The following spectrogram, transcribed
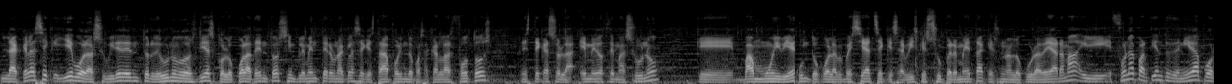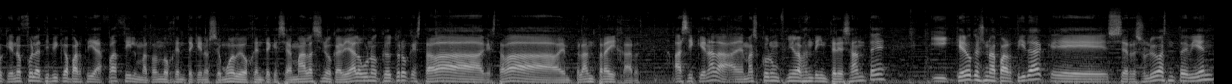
la clase que llevo la subiré dentro de uno o dos días, con lo cual atentos, simplemente era una clase que estaba poniendo para sacar las fotos, en este caso la M12 más 1, que va muy bien, junto con la PPSH que sabéis que es super meta, que es una locura de arma, y fue una partida entretenida porque no fue la típica partida fácil, matando gente que no se mueve o gente que sea mala, sino que había alguno que otro que estaba, que estaba en plan tryhard. Así que nada, además con un final bastante interesante y creo que es una partida que se resolvió bastante bien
